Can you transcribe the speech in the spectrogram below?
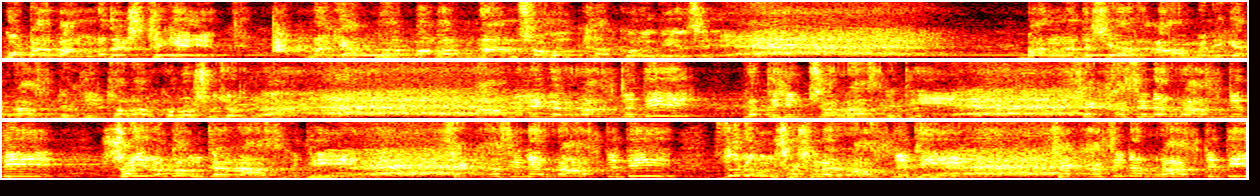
গোটা বাংলাদেশ থেকে আপনাকে আপনার বাবার নাম সহ উৎখাত করে দিয়েছে। বাংলাদেশে আর আওয়ামী লীগের রাজনীতি চলার কোনো সুযোগ নাই। আওয়ামী লীগের রাজনীতি প্রতিহিংসার রাজনীতি। শেখ হাসিনার রাজনীতি, স্বৈরতন্ত্রের রাজনীতি। শেখ হাসিনার রাজনীতি, জুলুম শোষণের রাজনীতি। শেখ হাসিনার রাজনীতি,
